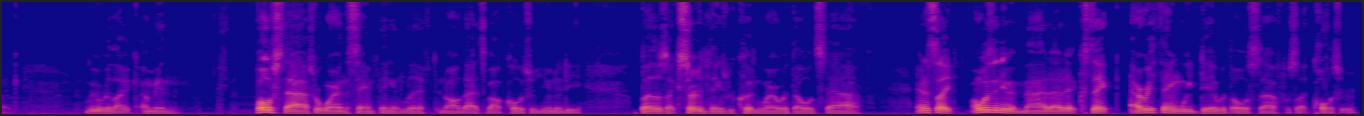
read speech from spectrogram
Like we were like, I mean, both staffs were wearing the same thing in lift and all that. It's about culture, unity. But there was like certain things we couldn't wear with the old staff. And it's like, I wasn't even mad at it because like everything we did with the old staff was like culture.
